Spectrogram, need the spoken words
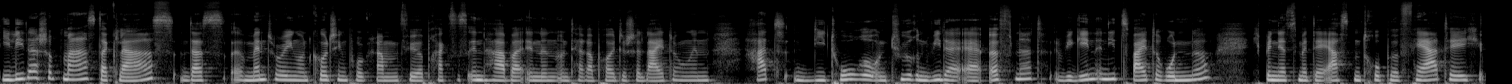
die Leadership Masterclass, das äh, Mentoring- und Coaching-Programm für PraxisinhaberInnen und therapeutische Leitungen, hat die Tore und Türen wieder eröffnet. Wir gehen in die zweite Runde. Ich bin jetzt mit der ersten Truppe fertig.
